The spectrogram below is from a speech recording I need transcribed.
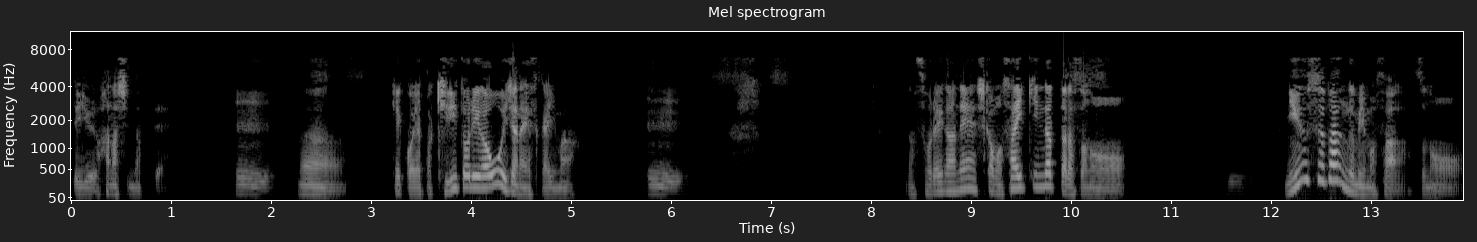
ていう話になって。あ。うん。うん。結構やっぱ切り取りが多いじゃないですか、今。うん。それがね、しかも最近だったらその、うんニュース番組もさ、その、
